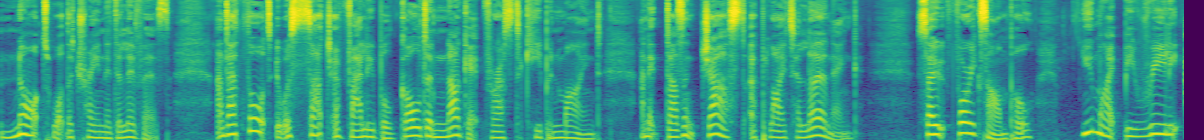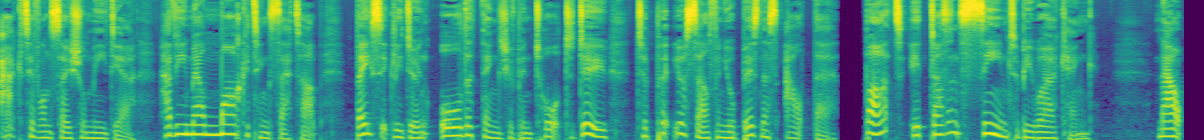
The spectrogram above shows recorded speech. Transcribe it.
not what the trainer delivers. And I thought it was such a valuable golden nugget for us to keep in mind, and it doesn't just apply to learning. So, for example, you might be really active on social media, have email marketing set up, basically doing all the things you've been taught to do to put yourself and your business out there. But it doesn't seem to be working. Now,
